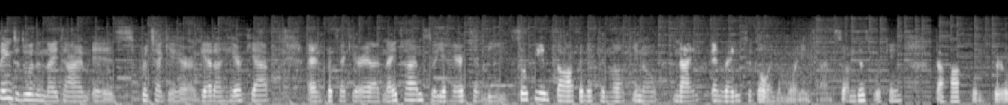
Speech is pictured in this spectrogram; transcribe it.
thing to do in the nighttime is protect your hair. Get a hair cap and protect your hair at nighttime so your hair can be silky and soft and it can look, you know, nice and ready to go in the morning time. So I'm just working the half through.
